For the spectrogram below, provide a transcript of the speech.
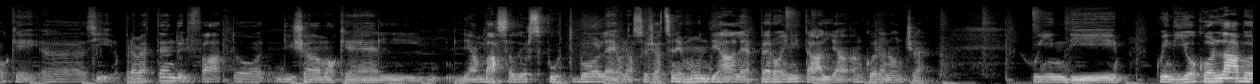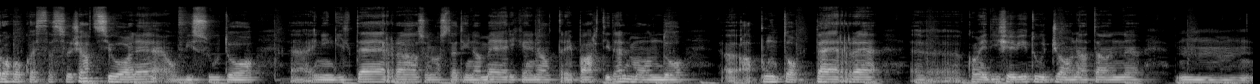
Ok, eh, sì, premettendo il fatto, diciamo che gli Ambassadors Football è un'associazione mondiale, però in Italia ancora non c'è. Quindi, quindi io collaboro con questa associazione, ho vissuto eh, in Inghilterra, sono stato in America e in altre parti del mondo, eh, appunto per, eh, come dicevi tu Jonathan, mh, mm,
